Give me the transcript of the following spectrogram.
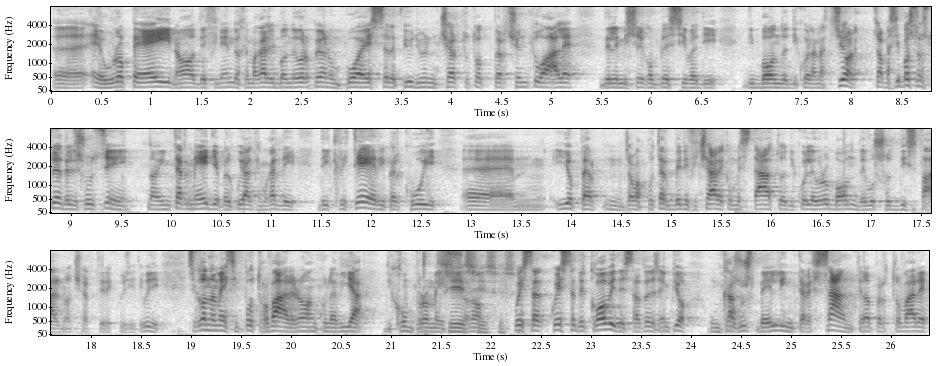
eh, europei, no? definendo che magari il bond europeo non può essere più di un certo tot percentuale dell'emissione complessiva di, di bond di quella nazione. Insomma, si possono studiare delle soluzioni no, intermedie, per cui anche magari dei, dei criteri per cui ehm, io per insomma, poter beneficiare come Stato di quell'eurobond devo soddisfare no, certi requisiti. Quindi secondo me si può trovare anche una via di compromesso. Sì, no? sì, sì, questa, questa, del Covid è stato ad esempio un casus belli interessante no? per trovare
